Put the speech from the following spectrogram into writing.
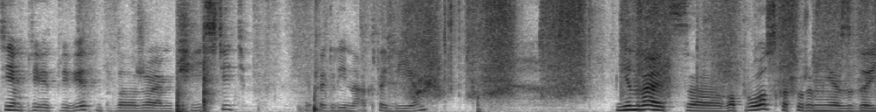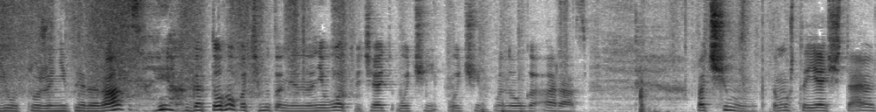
Всем привет-привет! Мы продолжаем чистить. Это глина Актобия. Мне нравится вопрос, который мне задают уже не первый раз. Я готова почему-то на него отвечать очень-очень много раз. Почему? Потому что я считаю,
